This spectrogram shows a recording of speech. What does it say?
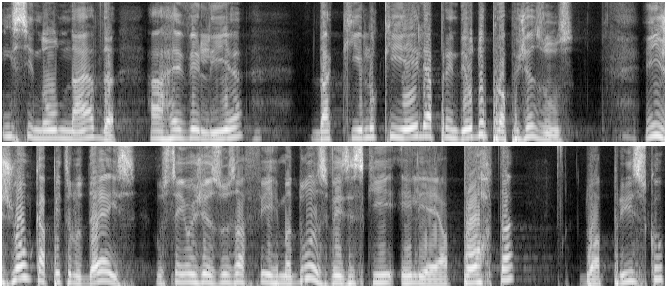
ensinou nada à revelia daquilo que ele aprendeu do próprio Jesus. Em João capítulo 10, o Senhor Jesus afirma duas vezes que ele é a porta do aprisco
